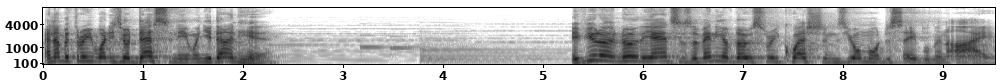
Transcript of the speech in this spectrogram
And number three, what is your destiny when you're done here? If you don't know the answers of any of those three questions, you're more disabled than I.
